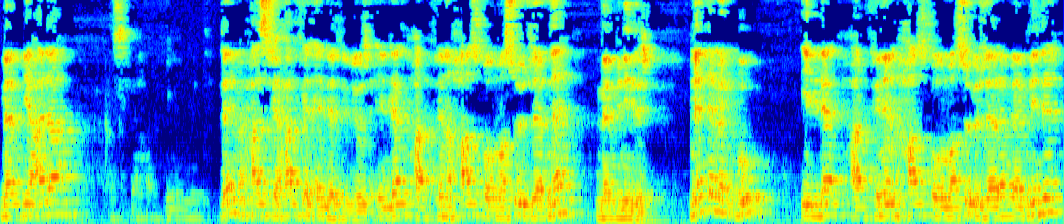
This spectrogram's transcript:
mebni ala Değil mi? Hasfi harfin illeti diyoruz. İllet harfinin has olması üzerine mebnidir. Ne demek bu? İllet harfinin has olması üzerine mebnidir.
